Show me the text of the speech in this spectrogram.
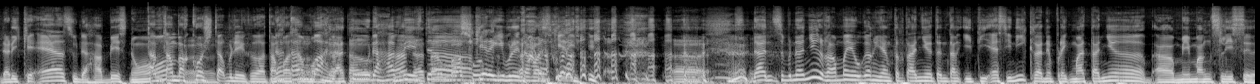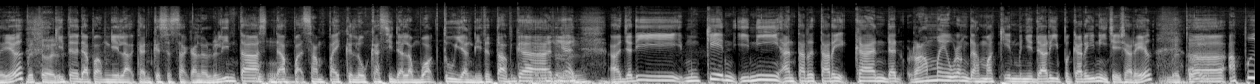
dari KL sudah habis no. Tambah, tambah kos tak boleh ke? Tambah dah tambah lah tu dah habis ha? dah. dah. Sikit lagi boleh tambah sikit lagi. Dan sebenarnya ramai orang yang tertanya tentang ETS ini kerana perkhidmatannya uh, memang selesa ya. Betul. Kita dapat mengelakkan kesesakan lalu lintas, mm-hmm. dapat sampai ke lokasi dalam waktu yang ditetapkan Betul. kan. Uh, jadi mungkin ini antara tarikan dan ramai orang dah makin menyedari perkara ini Cik Syaril. Betul. Uh, apa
